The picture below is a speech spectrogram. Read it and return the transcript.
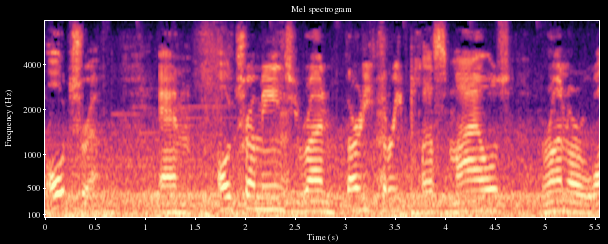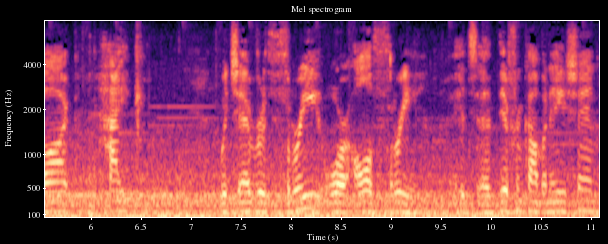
ultra and ultra means you run 33 plus miles, run or walk, hike, whichever three or all three. It's a different combination,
